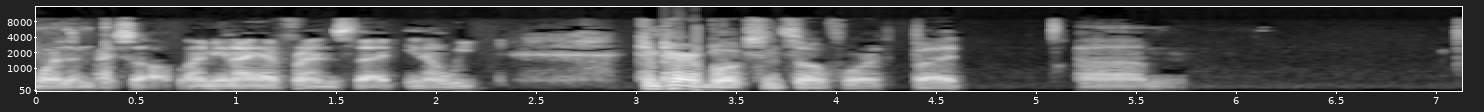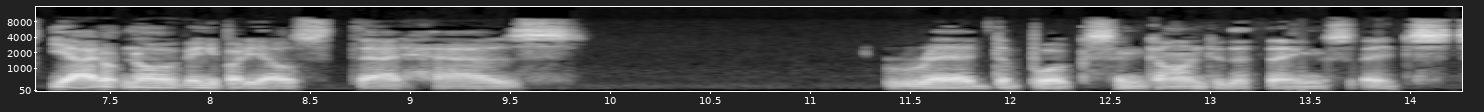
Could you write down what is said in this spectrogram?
more than myself. I mean, I have friends that, you know, we compare books and so forth, but um, yeah, I don't know of anybody else that has read the books and gone to the things. It's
